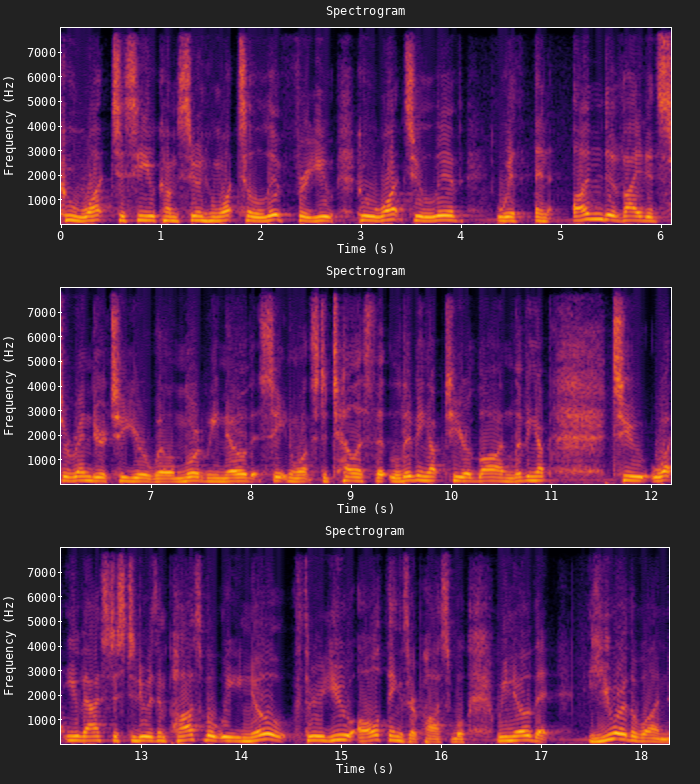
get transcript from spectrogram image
who want to see you come soon, who want to live for you, who want to live with an undivided surrender to your will. And Lord, we know that Satan wants to tell us that living up to your law and living up to what you've asked us to do is impossible. We know through you all things are possible. We know that you are the one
